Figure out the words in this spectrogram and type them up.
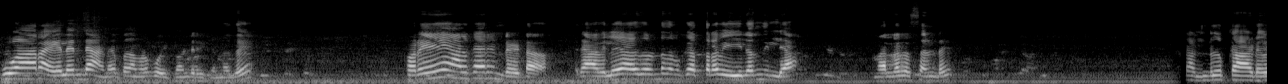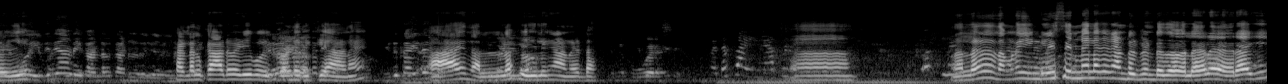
പൂവാർ ആണ് ഇപ്പൊ നമ്മൾ പോയിക്കൊണ്ടിരിക്കുന്നത്. കുറേ ആൾക്കാരുണ്ട് കേട്ടോ. രാവിലെ ആയതുകൊണ്ട് നമുക്ക് അത്ര വെയിലൊന്നുമില്ല. നല്ല രസമുണ്ട്. കണ്ടൽക്കാട് വഴി കണ്ടൽക്കാട് വഴി പോയിക്കൊണ്ടിരിക്കുകയാണ്. ആ നല്ല ഫീലിംഗ് ആണ് കേട്ടോ. ആ നല്ല നമ്മുടെ ഇംഗ്ലീഷ് സിനിമയിലൊക്കെ കണ്ടിട്ടുണ്ട് ഇതുപോലെ അല്ലേ? രാഗി?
